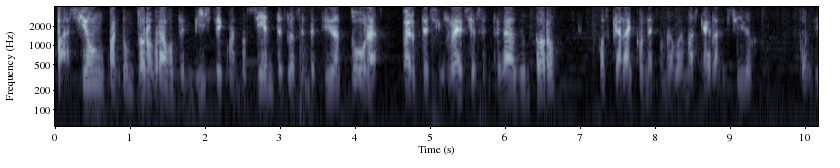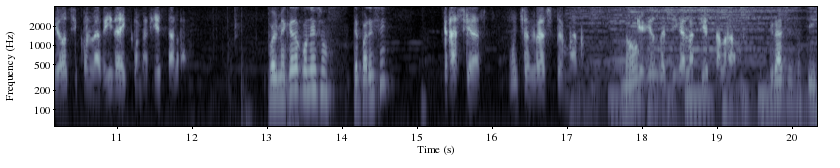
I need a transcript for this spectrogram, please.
pasión cuando un toro bravo te embiste, cuando sientes las embestidas duras, fuertes y recias entregadas de un toro, pues caray, con eso me voy más que agradecido con Dios y con la vida y con la fiesta brava. Pues me quedo con eso, ¿te parece? Gracias, muchas gracias hermano. No. Que Dios bendiga la fiesta brava. Gracias a ti,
